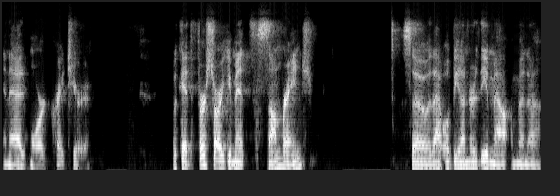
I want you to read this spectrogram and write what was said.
and add more criteria. Okay, the first argument is the sum range. So that will be under the amount. I'm going to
